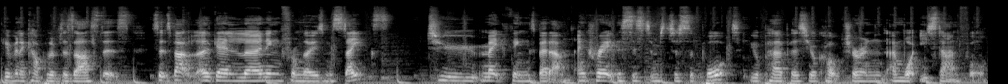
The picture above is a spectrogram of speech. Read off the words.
given a couple of disasters. So it's about, again, learning from those mistakes to make things better and create the systems to support your purpose, your culture, and, and what you stand for.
